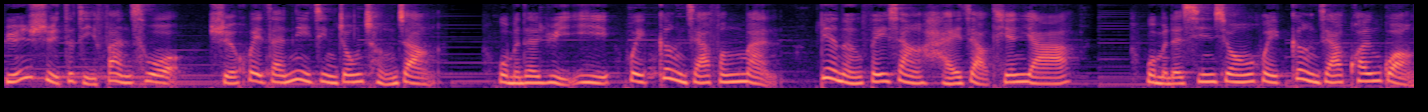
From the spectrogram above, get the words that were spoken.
允许自己犯错，学会在逆境中成长，我们的羽翼会更加丰满，便能飞向海角天涯；我们的心胸会更加宽广，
